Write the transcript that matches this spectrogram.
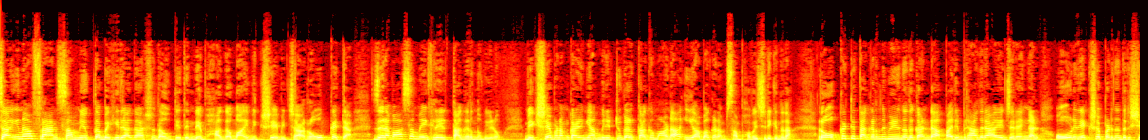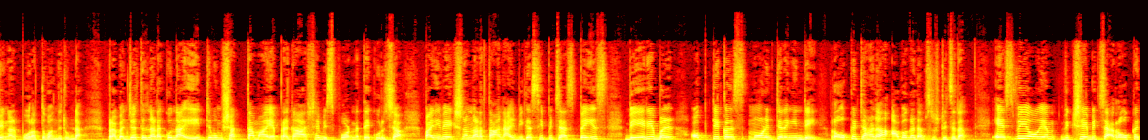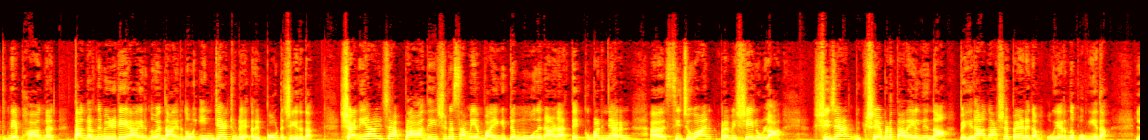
China France സംയുക്ത ബഹിരാകാശ ദൌത്യത്തിന്റെ ഭാഗമായി വിക്ഷേപിച്ച റോക്കറ്റ് ജനവാസ മേഖലയിൽ തകർന്നു വീണു. വിക്ഷേപണം കഴിഞ്ഞ മിനിറ്റുകൾക്കകമാണ് ഈ അപകടം സംഭവിച്ചിരിക്കുന്നത്. റോക്കറ്റ് തകർന്നു വീഴുന്നത് കണ്ട് പരിഭ്രാന്തരായ ജനങ്ങൾ ഓടി രക്ഷപ്പെടുന്ന ദൃശ്യങ്ങൾ പുറത്തു വന്നിട്ടുണ്ട്. പ്രപഞ്ചത്തിൽ നടക്കുന്ന ഏറ്റവും ശക്തമായ പ്രകാശ വിസ്ഫോടനത്തെക്കുറിച്ച് പര്യവേക്ഷണം നടത്താനായി വികസിപ്പിച്ച സ്പേസ് വേരിയബിൾ ഒപ്റ്റിക്കൽസ് മോണിറ്ററിംഗിന്റെ റോക്കറ്റാണ് അപകടം സൃഷ്ടിച്ചത്. എസ് വിക്ഷേപിച്ച റോക്കറ്റിന്റെ ഭാഗങ്ങൾ തകർന്നു വീഴുകയായിരുന്നു എന്നായിരുന്നു ഇന്ത്യ ടുഡേ റിപ്പോർട്ട് ചെയ്തത്. ശനിയാഴ്ച പ്രാദേശിക സമയം വൈകിട്ട് മൂന്നിനാണ് തെക്കു പടിഞ്ഞാറൻ സിജുവാൻ പ്രവിശ്യയിലുള്ള ഷിജാങ് വിക്ഷേപണ തറയിൽ നിന്ന് ബഹിരാകാശ പേടകം ഉയർന്നു പൊങ്ങിയത്.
